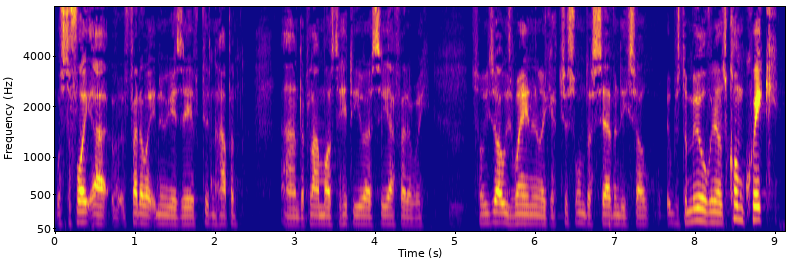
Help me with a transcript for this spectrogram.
was to fight at featherweight New Year's Eve. Didn't happen, and the plan was to hit the UFC at featherweight. So he's always weighing in like at just under 70. So it was the move, and it was come quick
